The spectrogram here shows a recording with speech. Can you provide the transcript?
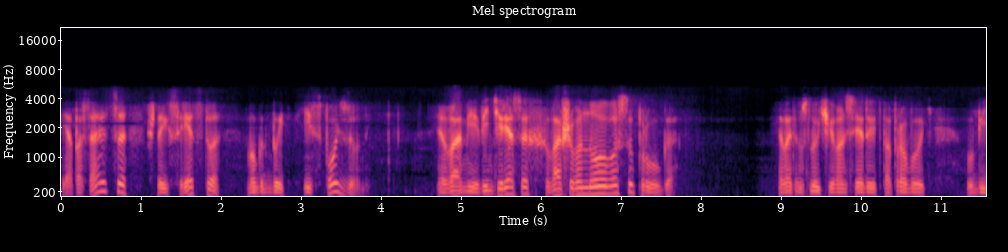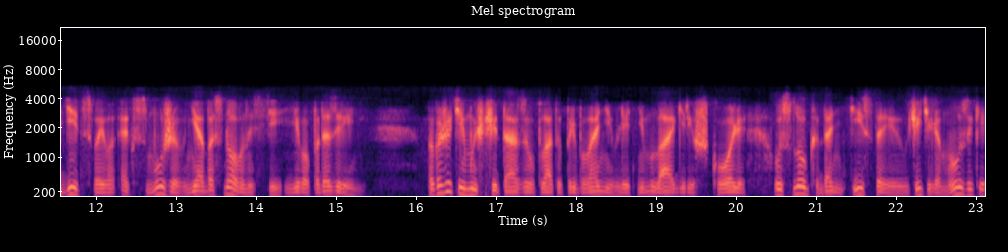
и опасаются, что их средства могут быть использованы вами в интересах вашего нового супруга. В этом случае вам следует попробовать убедить своего экс-мужа в необоснованности его подозрений. Покажите ему счета за уплату пребывания в летнем лагере, школе, услуг дантиста и учителя музыки,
